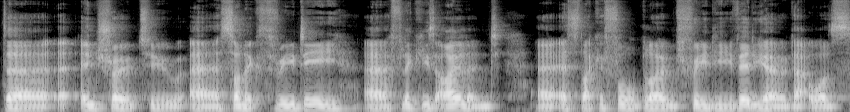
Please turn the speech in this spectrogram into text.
the intro to uh, Sonic 3D uh, Flickies' Island. Uh, it's like a full blown 3D video that was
